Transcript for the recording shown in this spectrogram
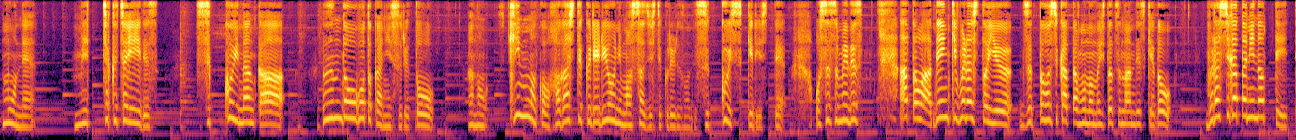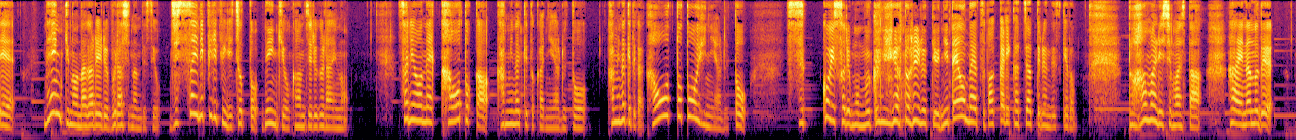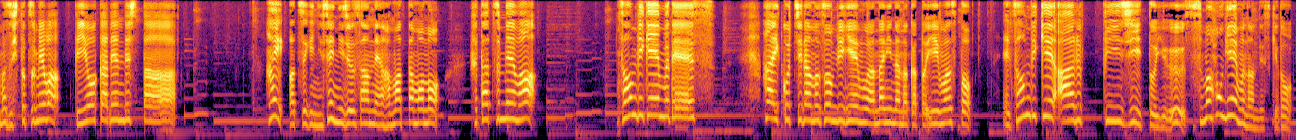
もうね、めっちゃくちゃいいです。すっごいなんか、運動後とかにすると、あの、筋膜を剥がしてくれるようにマッサージしてくれるのですっごいスッキリしておすすめです。あとは電気ブラシというずっと欲しかったものの一つなんですけど、ブラシ型になっていて、電気の流れるブラシなんですよ。実際にピリピリちょっと電気を感じるぐらいの。それをね、顔とか髪の毛とかにやると、髪の毛とか顔と頭皮にやると、すっごいそれもむくみが取れるっていう似たようなやつばっかり買っちゃってるんですけど、ドハマりしました。はい、なので、まず一つ目は美容家電でした。はい、お次2023年ハマったもの。二つ目は、ゾンビゲームです。はい、こちらのゾンビゲームは何なのかと言いますと、えゾンビ系 RPG というスマホゲームなんですけど、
